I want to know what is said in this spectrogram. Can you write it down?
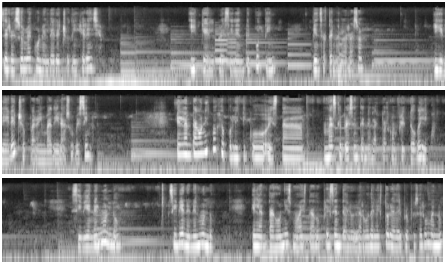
se resuelve con el derecho de injerencia y que el presidente Putin piensa tener la razón y derecho para invadir a su vecino. El antagonismo geopolítico está más que presente en el actual conflicto bélico. Si bien el mundo, si bien en el mundo el antagonismo ha estado presente a lo largo de la historia del propio ser humano,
